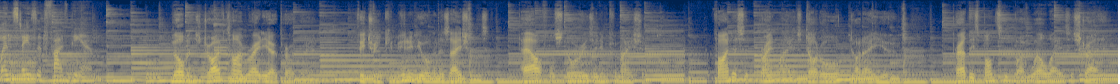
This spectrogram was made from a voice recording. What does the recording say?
Wednesdays at 5pm. Melbourne's Drive Time radio program, featuring community organisations, powerful stories and information. Find us at brainwaves.org.au. Proudly sponsored by Wellways Australia.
